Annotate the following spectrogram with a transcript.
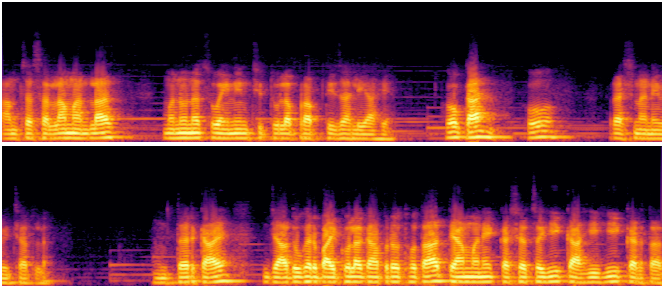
आमचा सल्ला मानलास म्हणूनच वहिनींची तुला प्राप्ती झाली आहे. हो का? हो रचनाने विचारलं. तर काय? जादूगर बायकोला घाबरत होता त्यामने कशाचंही काहीही करतात.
